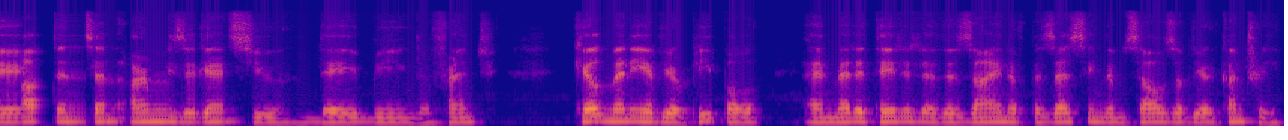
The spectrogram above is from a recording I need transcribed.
They often sent armies against you, they being the French, killed many of your people, and meditated a design of possessing themselves of your country.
